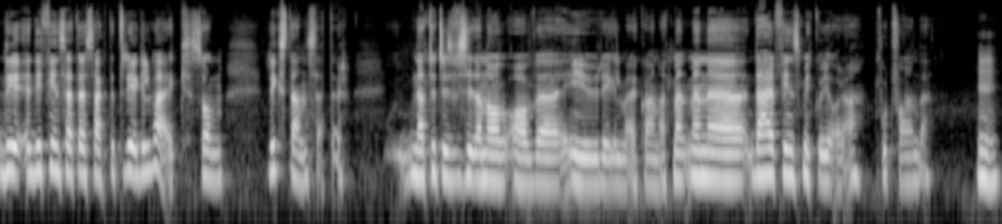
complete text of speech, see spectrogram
det, det finns rättare sagt ett regelverk som riksdagen sätter. Naturligtvis vid sidan av, av EU-regelverk eh, e och annat. Men, men äh, det här finns mycket att göra fortfarande. Mm.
